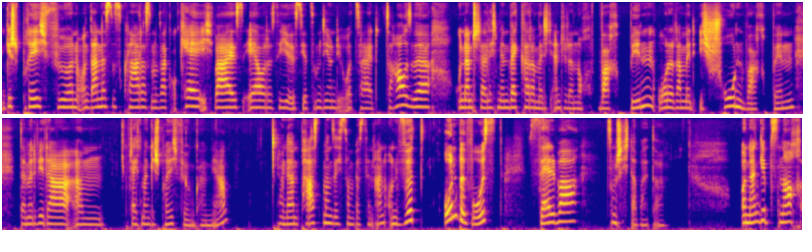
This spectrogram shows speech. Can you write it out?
ein Gespräch führen. Und dann ist es klar, dass man sagt, okay, ich weiß, er oder sie ist jetzt um die und die Uhrzeit zu Hause und dann stelle ich mir einen Wecker, damit ich entweder noch wach bin oder damit ich schon wach bin, damit wir da ähm, vielleicht mal ein Gespräch führen können, ja. Und dann passt man sich so ein bisschen an und wird unbewusst selber zum Schichtarbeiter. Und dann gibt es noch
